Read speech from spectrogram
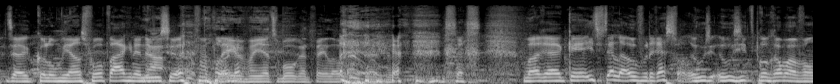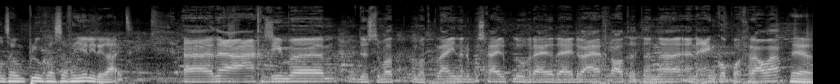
Het Colombiaans voorpagina Ja, nieuws. eh, het leven van Jetse Bolk en veel over. maar eh, kun je iets vertellen over de rest van... Hoe, hoe ziet het programma van zo'n ploeg als dat van jullie eruit? Eh, nou ja, aangezien we dus een wat, wat kleinere bescheiden ploeg rijden, rijden we eigenlijk altijd een, eh, een enkel programma. Ja.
